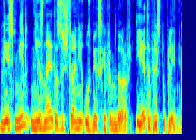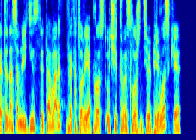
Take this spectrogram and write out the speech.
весь мир не знает о существовании узбекских помидоров. И это преступление. Это, на самом деле, единственный товар, про который я просто, учитывая сложность его перевозки,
